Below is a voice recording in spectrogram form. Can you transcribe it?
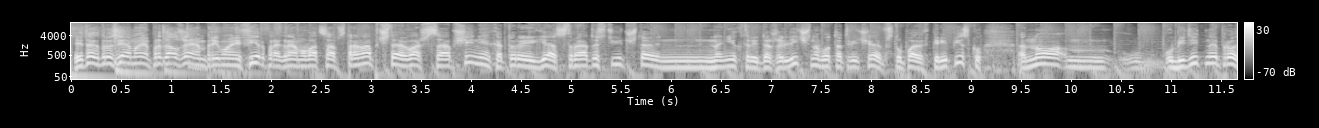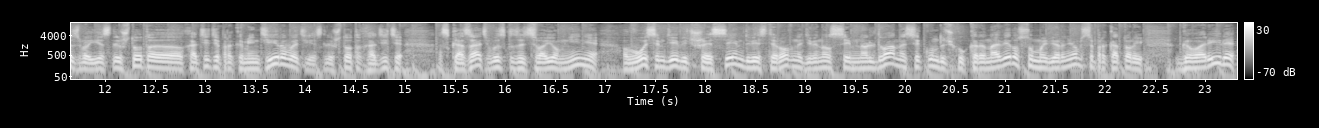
Итак, друзья, мы продолжаем прямой эфир программы WhatsApp страна. Почитаю ваши сообщения, которые я с радостью читаю. На некоторые даже лично вот отвечаю, вступаю в переписку. Но м, убедительная просьба, если что-то хотите прокомментировать, если что-то хотите сказать, высказать свое мнение, 8 9 6 7 200 ровно 9702. На секундочку к коронавирусу мы вернемся, про который говорили.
